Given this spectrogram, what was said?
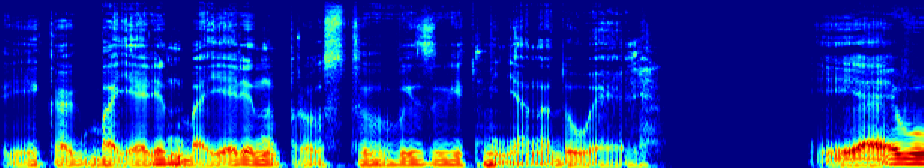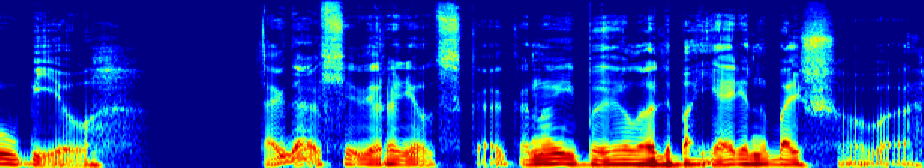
и как боярин боярина просто вызовет меня на дуэль. Я его убью. Тогда все вернется, как оно и было до боярина большого».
